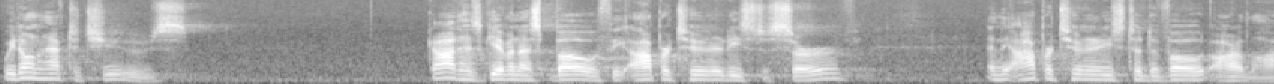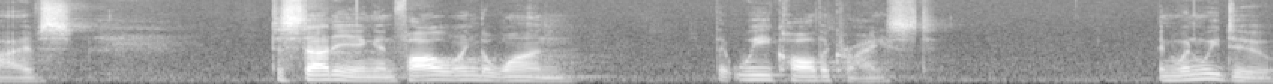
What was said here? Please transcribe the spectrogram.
we don't have to choose. God has given us both the opportunities to serve and the opportunities to devote our lives to studying and following the one that we call the Christ. And when we do,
